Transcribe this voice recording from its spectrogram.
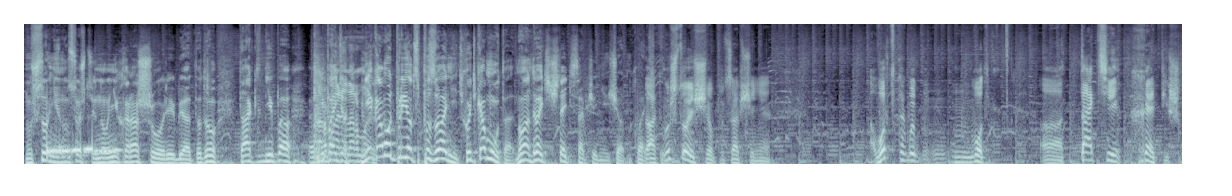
Ну что, не, ну слушайте, ну нехорошо, ребята. Ну, так не, по, не Нормально, пойдет. нормально. Мне кому-то придется позвонить, хоть кому-то. Ну ладно, давайте читайте сообщение еще одно. Хватит. Так, ну что еще сообщение? А Вот как бы, вот, а, Тати Х пишет.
